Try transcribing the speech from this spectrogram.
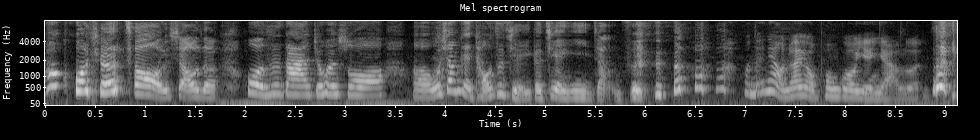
我觉得超好笑的，或者是大家就会说，呃，我想给桃子姐一个建议这样子，我那天好像有碰过炎亚纶，真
